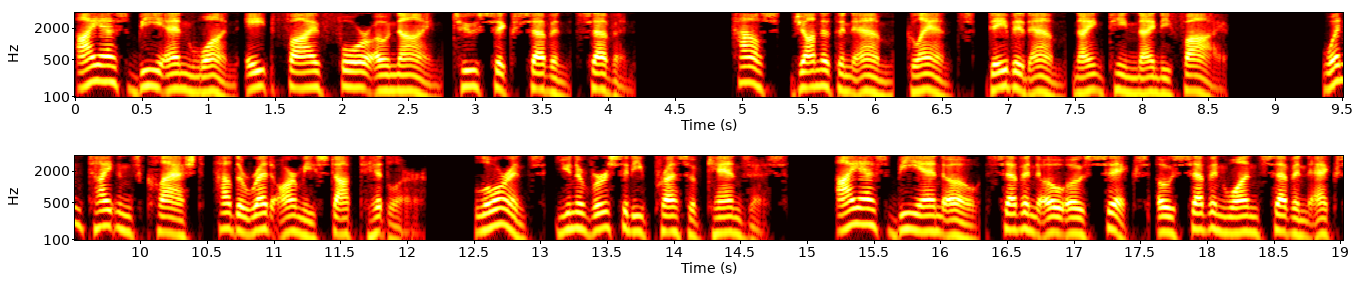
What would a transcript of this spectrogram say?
ISBN 1-85409-267-7. House, Jonathan M., Glantz, David M. 1995. When Titans Clashed, How the Red Army Stopped Hitler. Lawrence, University Press of Kansas. ISBN 0-7006-0717-X,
